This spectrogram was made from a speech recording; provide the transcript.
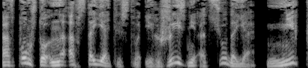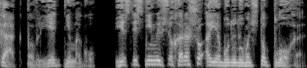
а в том, что на обстоятельства их жизни отсюда я никак повлиять не могу. Если с ними все хорошо, а я буду думать, что плохо,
